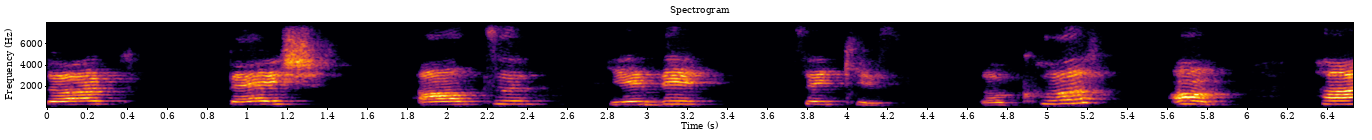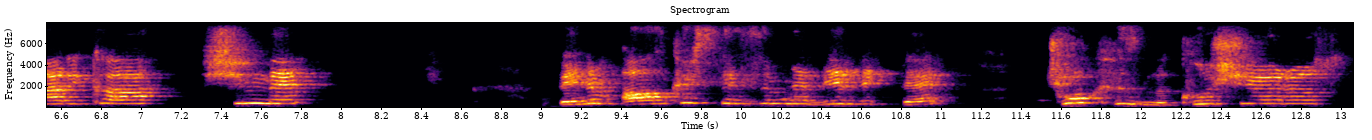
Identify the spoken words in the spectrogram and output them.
4, 5, 6, 7, 8, 9, 10. Harika. Şimdi benim alkış sesimle birlikte çok hızlı koşuyoruz.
